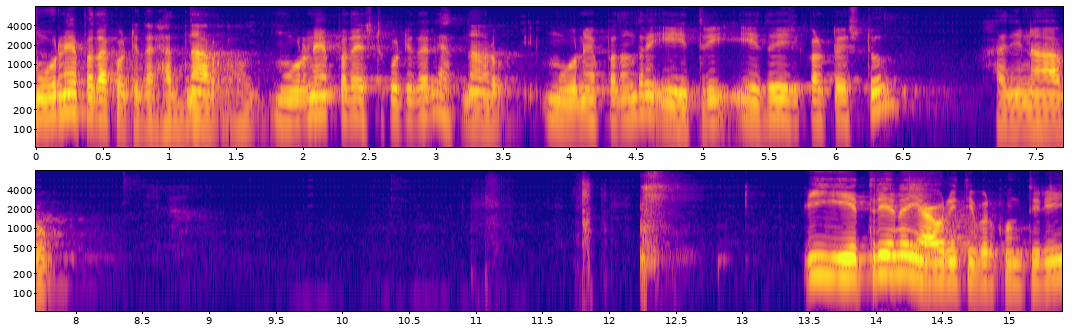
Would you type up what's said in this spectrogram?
ಮೂರನೇ ಪದ ಕೊಟ್ಟಿದ್ದಾರೆ, ಹದಿನಾರು. ಹೌದು ಮೂರನೇ ಪದ ಎಷ್ಟು ಕೊಟ್ಟಿದ್ದಾರೆ? ಹದಿನಾರು. ಮೂರನೇ ಪದ ಅಂದರೆ a three a three equal to ಎಷ್ಟು? ಹದಿನಾರು. ಈ ಎ ತ್ರೀಯನ್ನು ಯಾವ ರೀತಿ ಬರ್ಕೊತೀರಿ?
